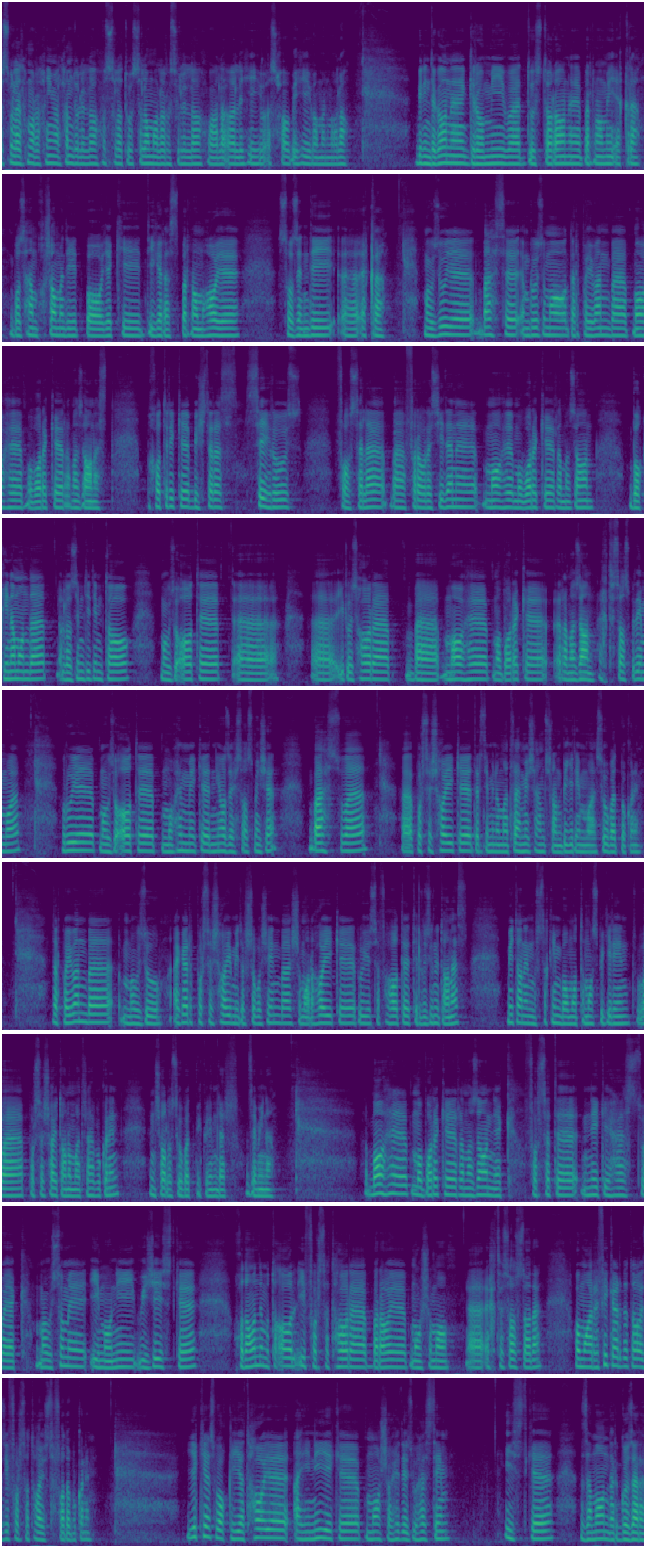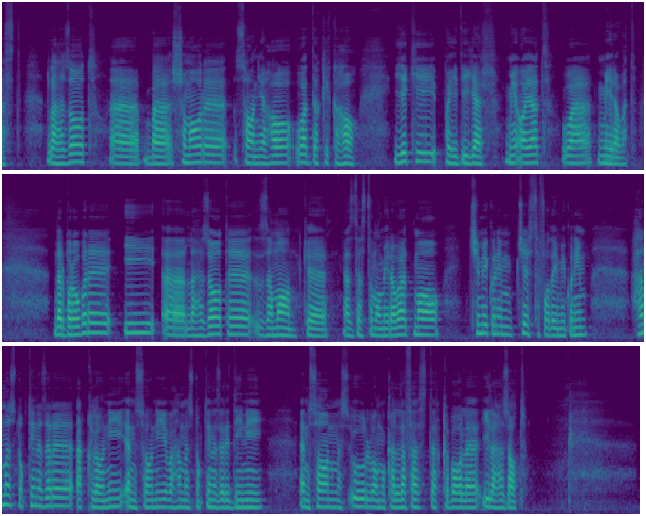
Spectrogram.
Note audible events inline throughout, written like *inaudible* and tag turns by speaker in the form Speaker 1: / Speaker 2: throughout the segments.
Speaker 1: بسم الله الرحمن الرحیم الحمد لله و الصلاة و السلام علی رسول الله و علی آله و اصحابه و من والا بینندگان گرامی و دوستداران برنامه اقرا باز هم خوش آمدید با یکی دیگر از برنامه های سازنده اقرا موضوع بحث امروز ما در پیوند به ماه مبارک رمضان است به خاطر که بیشتر از سه روز فاصله به فرارسیدن ماه مبارک رمضان باقی نمانده. لازم دیدیم تا موضوعات این روزها را به ماه مبارک رمضان اختصاص بدیم و روی موضوعات مهمی که نیاز احساس میشه بحث و پرسش هایی که در زمین مطرح میشه همچنان بگیریم و صحبت بکنیم. در پایوند به موضوع اگر پرسش هایی می داشته باشین به شماره هایی که روی صفحات تلویزیونتان است می‌تونین مستقیم با ما تماس بگیرین و پرسش هایتان رو مطرح بکنین. انشاءالله صحبت می‌کنیم در زمینه. ماه مبارک رمضان یک فرصت نیکی هست و یک موسم ایمانی ویژه است که خداوند متعال این فرصت ها را برای ما شما اختصاص داده و معرفی کرده تا از این فرصت ها استفاده بکنیم. یکی از واقعیت های عینی که ما شاهد از او هستیم است که زمان در گذر است. لحظات به شمار ثانیه ها و دقیقه ها یکی پی دیگر می آید و می رود در برابر این لحظات زمان که از دست ما می رود ما چی می کنیم چه استفاده می کنیم هم از نقطه نظر اقلانی انسانی و هم از نقطه نظر دینی انسان مسئول و مکلف است در قبال این لحظات.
